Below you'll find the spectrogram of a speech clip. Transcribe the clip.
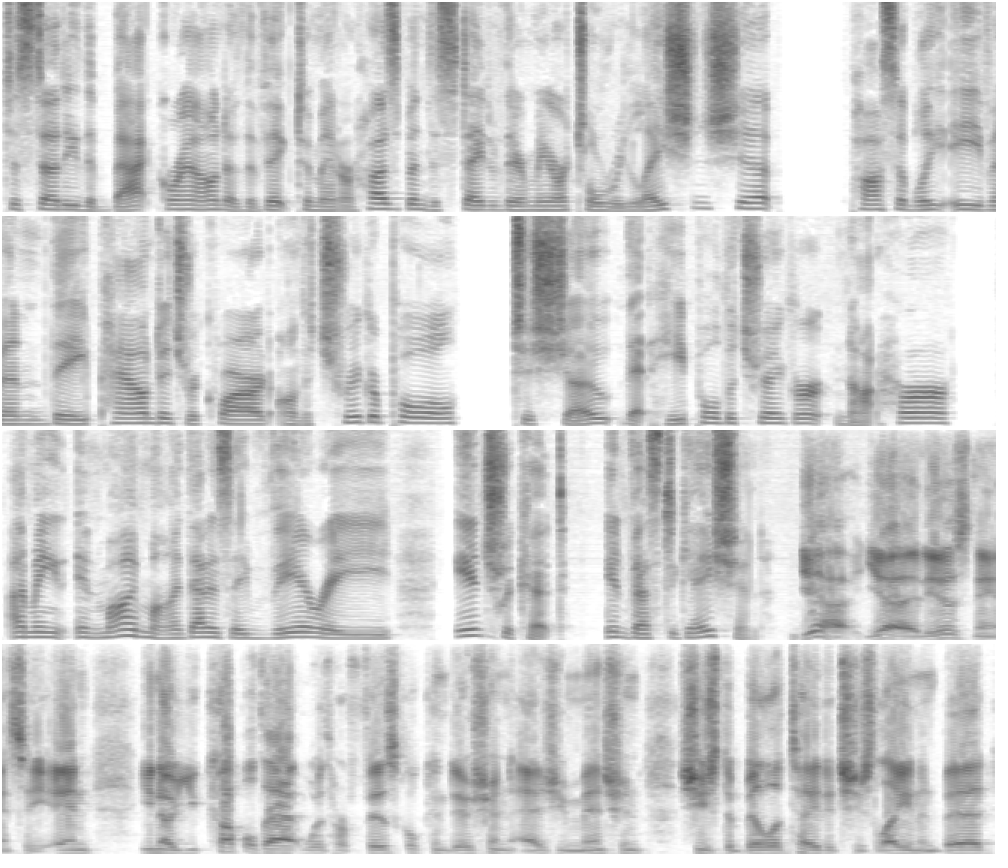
to study the background of the victim and her husband, the state of their marital relationship, possibly even the poundage required on the trigger pull to show that he pulled the trigger, not her. I mean, in my mind, that is a very intricate investigation. Yeah, yeah, it is, Nancy. And, you know, you couple that with her physical condition, as you mentioned, she's debilitated, she's laying in bed.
